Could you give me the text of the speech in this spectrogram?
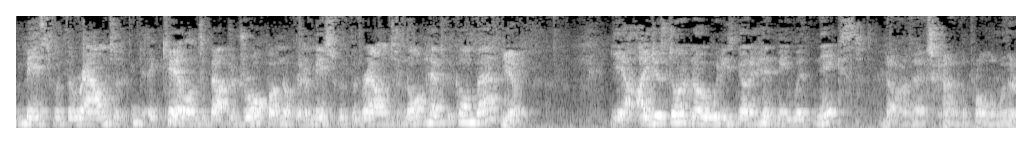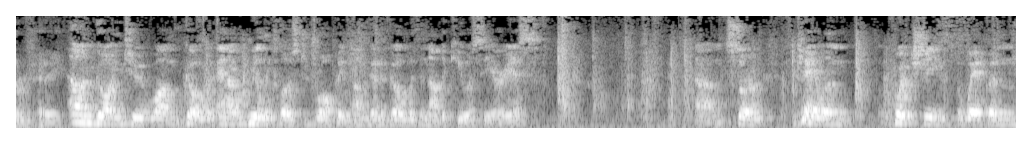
mess with the round. Kalen's about to drop. I'm not going to mess with the round to not have the combat. Yep. Yeah, I just don't know what he's going to hit me with next. No, that's kind of the problem with everybody. I'm going to, um, go, and I'm really close to dropping. I'm going to go with another Cure Serious. Um, so, Kalen quick sheathes the weapon,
